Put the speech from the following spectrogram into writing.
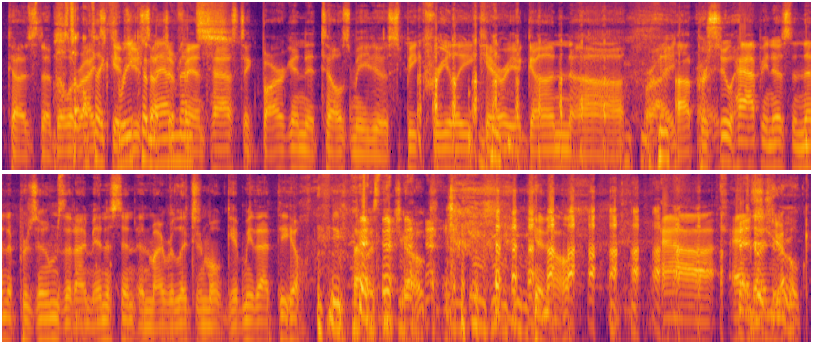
Because the Bill of I'll Rights gives you such a fantastic bargain. It tells me to speak freely, carry a gun, uh, Right, uh, pursue happiness, and then it presumes that I'm innocent and my religion won't give me that deal. that was the joke. you know? Uh, and, That's a then, joke.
